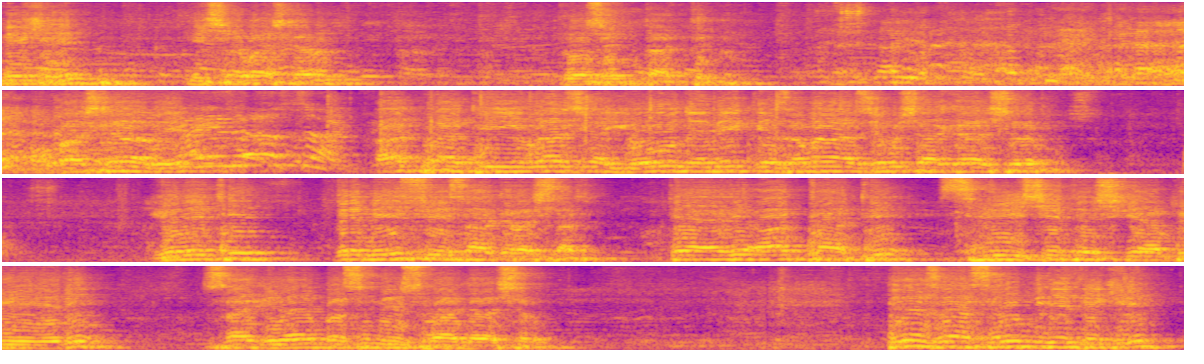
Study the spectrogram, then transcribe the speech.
Vekilim, ilçe başkanım, rozet taktık. Başkan abi, AK Parti yıllarca yoğun emek ve zaman harcamış arkadaşlarım. Yönetim ve meclis üyesi arkadaşlar. Değerli AK Parti Sivil İlçe Teşkilatı üyeleri, saygıdeğer basın mensubu arkadaşlarım. Biraz daha sayın milletvekilim,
